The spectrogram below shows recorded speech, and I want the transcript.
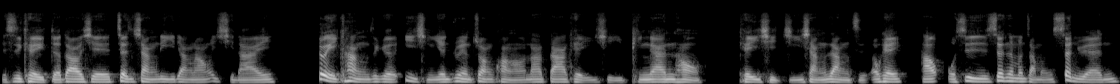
也是可以得到一些正向力量，然后一起来对抗这个疫情严重的状况哦。那大家可以一起平安哈，可以一起吉祥这样子。OK，好，我是圣人门掌门圣元，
